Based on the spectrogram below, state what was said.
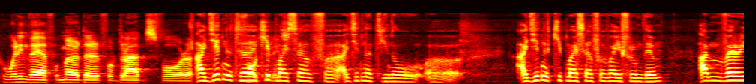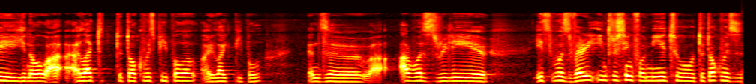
who were in there for murder, for drugs, for I didn't uh, keep myself, uh, I didn't, you know, uh, I didn't keep myself away from them. I'm very, you know, I, I like to, to, talk with people, I like people. And uh, I was really it was very interesting for me to, to talk with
